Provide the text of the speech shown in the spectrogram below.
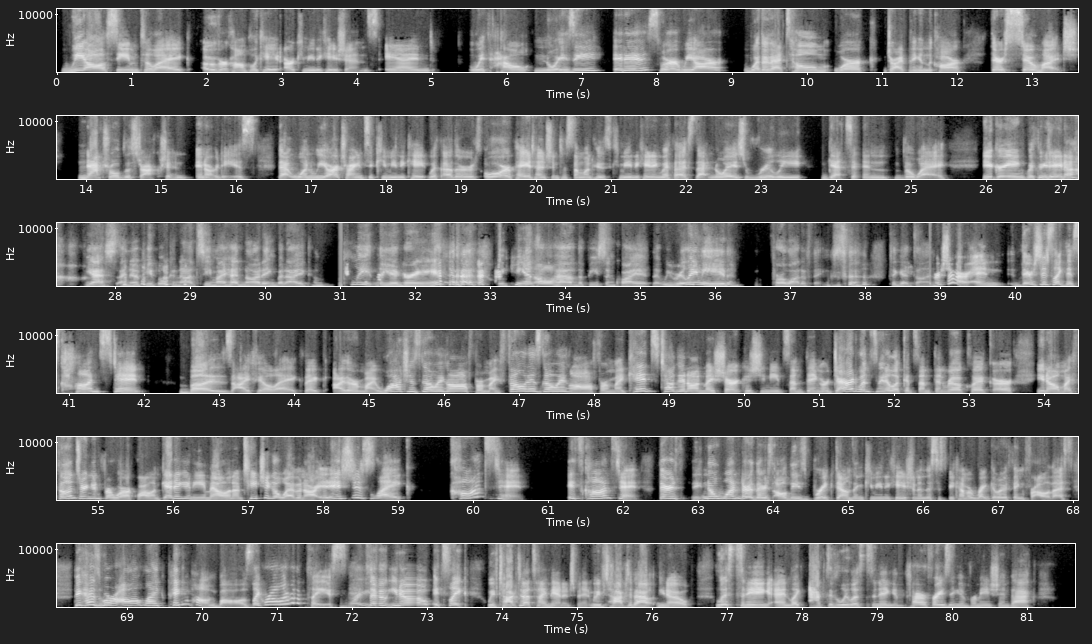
we all seem to like overcomplicate our communications. And with how noisy it is where we are, whether that's home, work, driving in the car, there's so much natural distraction in our days that when we are trying to communicate with others or pay attention to someone who's communicating with us, that noise really gets in the way. You agreeing with me, Dana? Yes, I know people cannot see my head nodding, but I completely agree. we can't all have the peace and quiet that we really need for a lot of things to get done. For sure. And there's just like this constant buzz i feel like like either my watch is going off or my phone is going off or my kids tugging on my shirt because she needs something or jared wants me to look at something real quick or you know my phone's ringing for work while i'm getting an email and i'm teaching a webinar. It is just like constant it's constant. There's no wonder there's all these breakdowns in communication and this has become a regular thing for all of us because we're all like ping pong balls like we're all over the place. Right. so you know it's like we've talked about time management. We've talked about you know listening and like actively listening and paraphrasing information back.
